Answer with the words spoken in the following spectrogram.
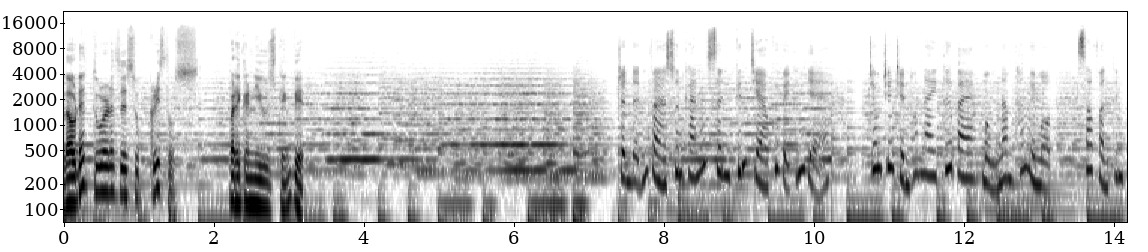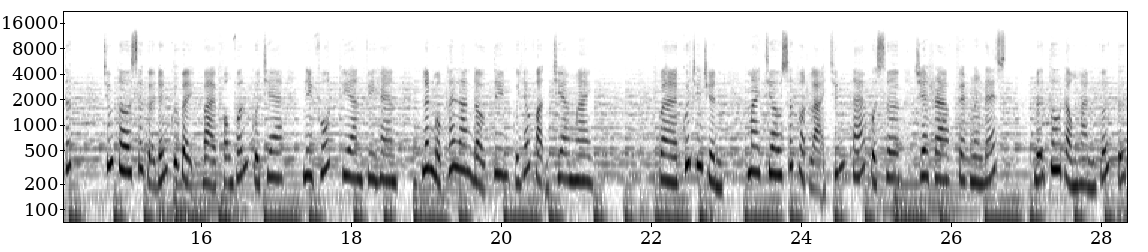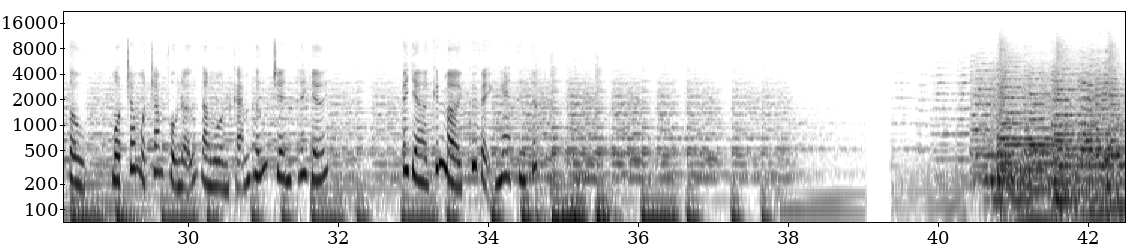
Laudetur Jesu Christus, Vatican News tiếng Việt. Trần Đỉnh và Xuân Khánh xin kính chào quý vị thính giả. Trong chương trình hôm nay thứ ba mùng 5 tháng 11, sau phần tin tức, chúng tôi sẽ gửi đến quý vị bài phỏng vấn của cha Nifot Thian Vihan, lên một Thái Lan đầu tiên của giáo phận Chiang Mai. Và cuối chương trình, Mai Châu sẽ thuật lại chứng tá của sơ Gerard Fernandez, nữ tu đồng hành với tử tù, một trong 100 phụ nữ là nguồn cảm hứng trên thế giới. Bây giờ kính mời quý vị nghe tin tức.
